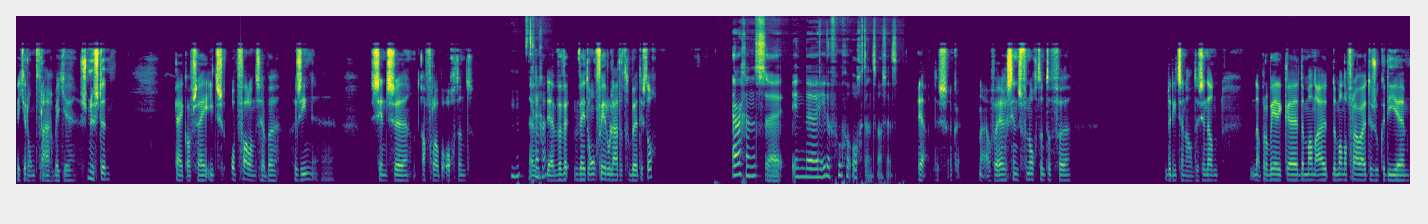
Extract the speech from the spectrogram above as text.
beetje rondvragen, een beetje snusten. Kijken of zij iets opvallends hebben gezien eh, sinds eh, afgelopen ochtend. Mhm, we weten ongeveer hoe laat het gebeurd is, toch? Ergens eh, in de hele vroege ochtend was het. Ja, dus oké. Nou, of ergens sinds vanochtend of eh, er iets aan de hand is. En dan, dan probeer ik eh, de, man uit, de man of vrouw uit te zoeken die,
